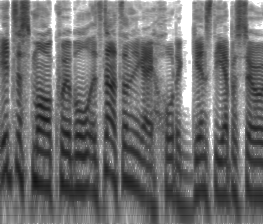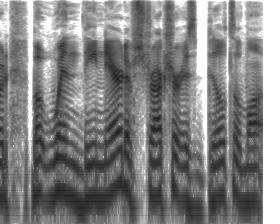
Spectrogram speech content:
It's a small quibble. It's not something I hold against the episode, but when the narrative structure is built along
